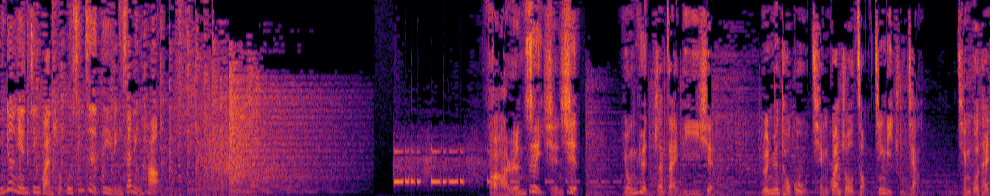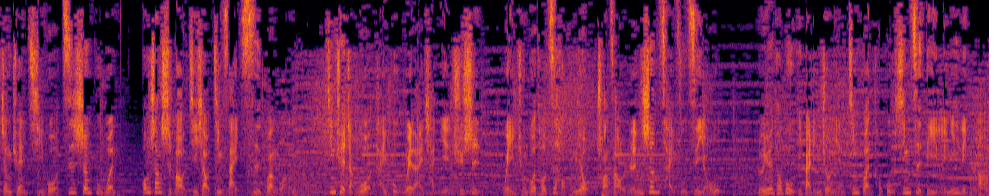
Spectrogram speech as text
零六年经管投顾新字第零三零号。法人最前线，永远站在第一线。轮源投顾钱冠洲总经理主讲，钱国泰证券期货资深顾问，工商时报绩效竞赛四冠王，精确掌握台股未来产业趋势，为全国投资好朋友创造人生财富自由。轮源投顾一百零九年金管投顾新字第零一零号。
